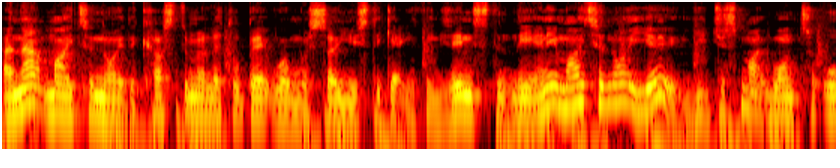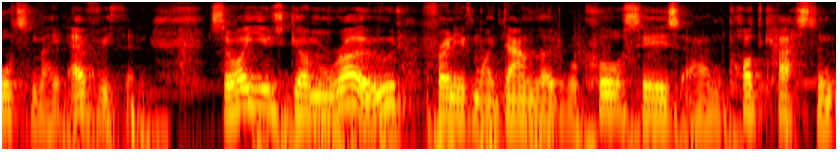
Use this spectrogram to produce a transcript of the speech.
And that might annoy the customer a little bit when we're so used to getting things instantly, and it might annoy you. You just might want to automate everything. So I use Gumroad for any of my downloadable courses and podcasts and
